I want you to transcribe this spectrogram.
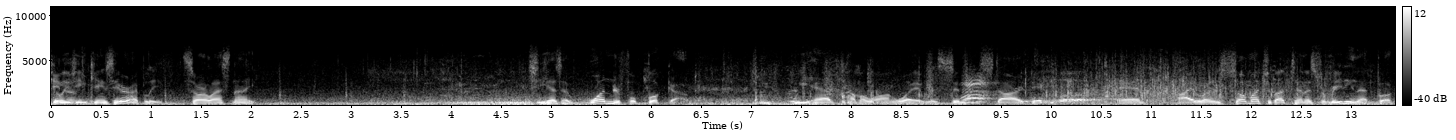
Billie Jean King's here, I believe. Saw her last night. She has a wonderful book out. We, have come a long way with Cindy Starr, Dave, and I learned so much about tennis from reading that book.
